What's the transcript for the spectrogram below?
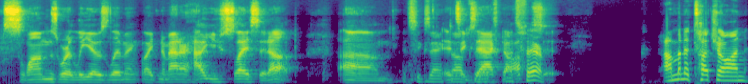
slums where Leo's living. Like no matter how you slice it up, um, It's exact. it's opposite. exact That's opposite. fair. I'm going to touch on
